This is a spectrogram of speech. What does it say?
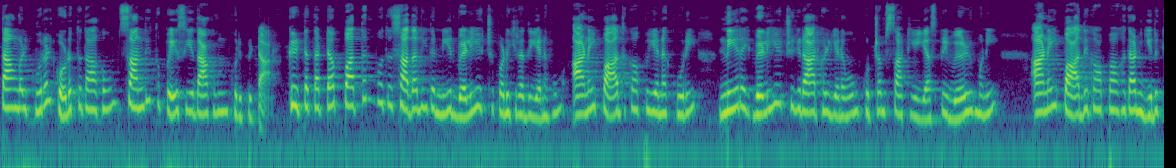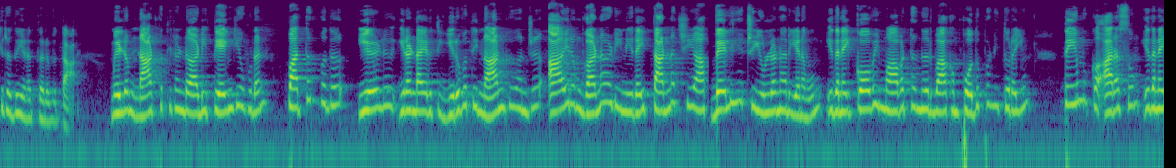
தாங்கள் குரல் கொடுத்ததாகவும் சந்தித்து பேசியதாகவும் குறிப்பிட்டார். கிட்டத்தட்ட பத்தொன்பது சதவீத நீர் வெளியேற்றப்படுகிறது எனவும் அணை பாதுகாப்பு என கூறி நீரை வெளியேற்றுகிறார்கள் எனவும் குற்றம் சாட்டிய எஸ்பி வேலுமணி அணை பாதுகாப்பாக தான் இருக்கிறது என தெரிவித்தார். மேலும் நாற்பத்தி இரண்டு அடி தேங்கியவுடன் பத்தொன்பது ஏழு இரண்டாயிரத்தி இருபத்தி நான்கு அன்று ஆயிரம் கன அடி நீரை தன்னச்சியாக வெளியேற்றியுள்ளனர் எனவும் இதனை கோவை மாவட்ட நிர்வாகம் பொதுப்பணித்துறையும் திமுக அரசும் இதனை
